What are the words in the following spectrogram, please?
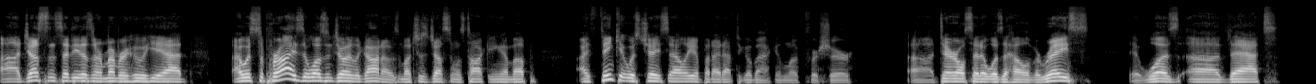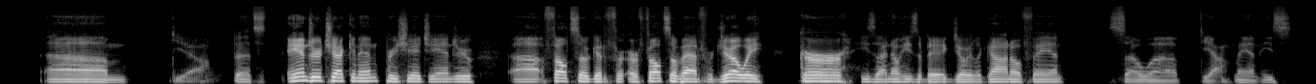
uh, Justin said he doesn't remember who he had. I was surprised it wasn't Joey Logano as much as Justin was talking him up. I think it was Chase Elliott, but I'd have to go back and look for sure. Uh, Daryl said it was a hell of a race. It was uh, that. Um, yeah, that's Andrew checking in. Appreciate you, Andrew. Uh, felt so good for or felt so bad for Joey. Gurr. He's I know he's a big Joey Logano fan. So uh, yeah, man, he's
